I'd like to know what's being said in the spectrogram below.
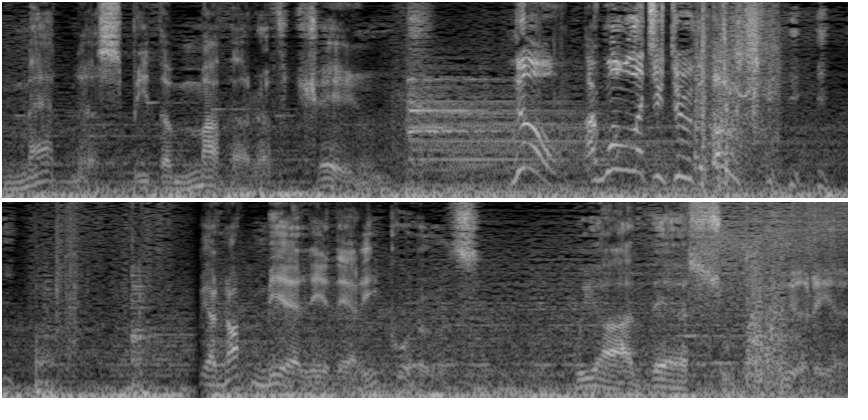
madness be the mother of change. No! I won't let you do this! Oh. we are not merely their equals. We are their superiors.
